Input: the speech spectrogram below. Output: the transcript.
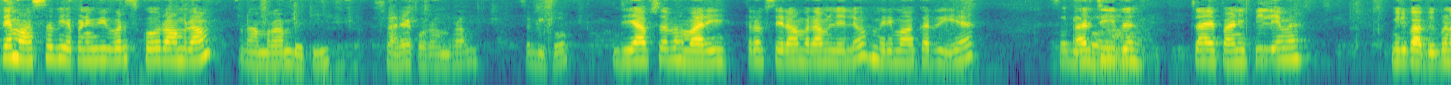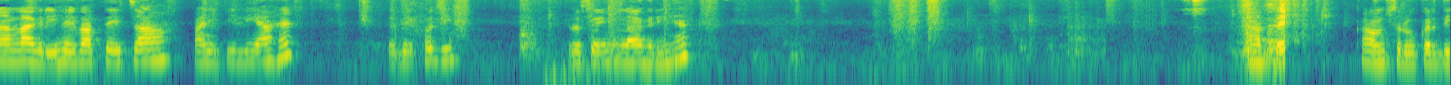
दे माँ सभी अपने व्यूवर्स को राम राम। राम राम बेटी सारे को राम राम सभी को। जी आप सब हमारी तरफ़ से राम राम ले लो मेरी माँ कर रही है। और जी चाय पानी पी ले मैं। मेरी भाभी बनाने लाग रही है बातें चाह पानी पी लिया है। तो देखो जी रसोई में लाग रही है। आप काम शुरू कर दी।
